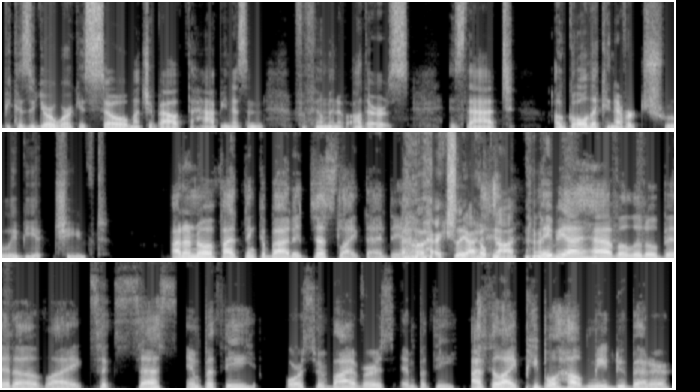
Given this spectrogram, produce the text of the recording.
because your work is so much about the happiness and fulfillment of others, is that a goal that can never truly be achieved? I don't know if I think about it just like that, Dan. Actually, I hope not. Maybe I have a little bit of like success empathy or survivors empathy. I feel like people help me do better.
